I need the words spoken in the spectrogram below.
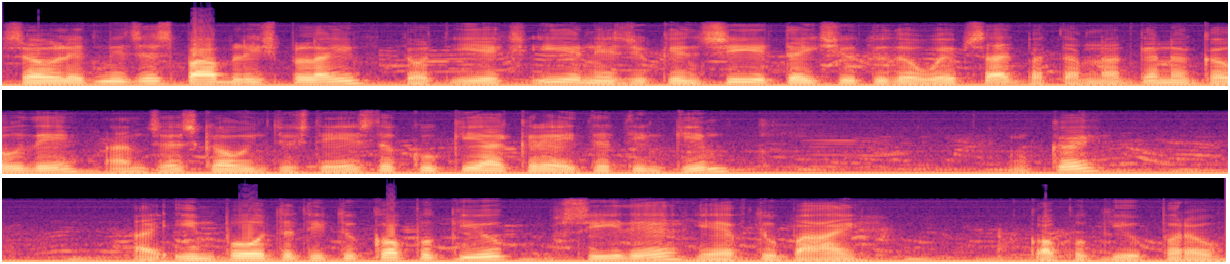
So let me just publish play.exe and as you can see it takes you to the website but I'm not gonna go there. I'm just going to there's the cookie I created in GIMP okay? I imported it to CopperCube. See there? You have to buy CopperCube Pro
